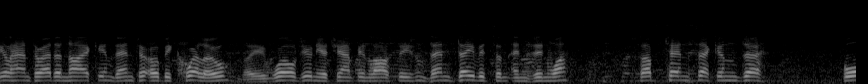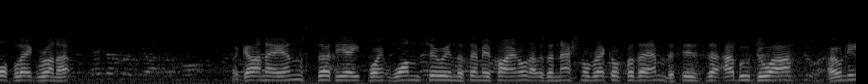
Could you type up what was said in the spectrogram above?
He'll hand to Adeniken, then to Obikwelu, the World Junior Champion last season, then Davidson Ezinwa, Sub 10 second uh, fourth leg runner. The Ghanaians, 38.12 in the semi-final. That was a national record for them. This is uh, Abu Duah, only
